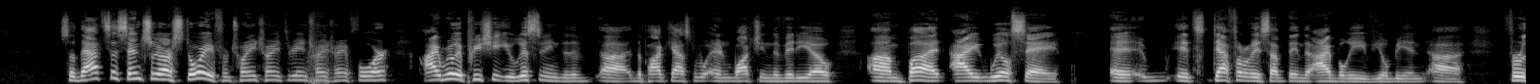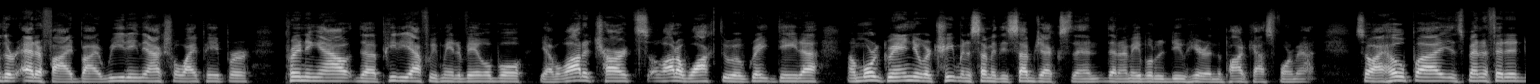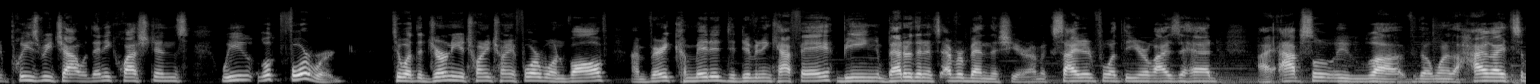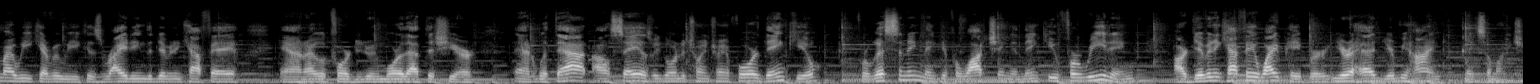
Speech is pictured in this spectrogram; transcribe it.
So that's essentially our story from 2023 and 2024. I really appreciate you listening to the uh, the podcast and watching the video. Um, but I will say uh, it's definitely something that I believe you'll be in, uh, further edified by reading the actual white paper, printing out the PDF we've made available. You have a lot of charts, a lot of walkthrough of great data, a more granular treatment of some of these subjects than, than I'm able to do here in the podcast format. So I hope uh, it's benefited. Please reach out with any questions. We look forward to what the journey of 2024 will involve. I'm very committed to Dividend Cafe being better than it's ever been this year. I'm excited for what the year lies ahead. I absolutely love the one of the highlights of my week every week is writing the Dividend Cafe, and I look forward to doing more of that this year. And with that, I'll say as we go into 2024, thank you for listening, thank you for watching, and thank you for reading our Dividend Cafe white paper. You're ahead, you're behind. Thanks so much.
